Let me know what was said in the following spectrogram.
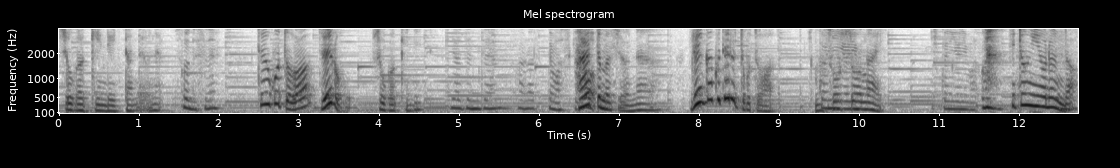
奨学金で行ったんだよね。そうですね。ということはゼロ？奨学金に。いや全然払ってますけど。払ってますよね。全額出るってことはまあ、そうそうない。人によります。人によるんだ。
